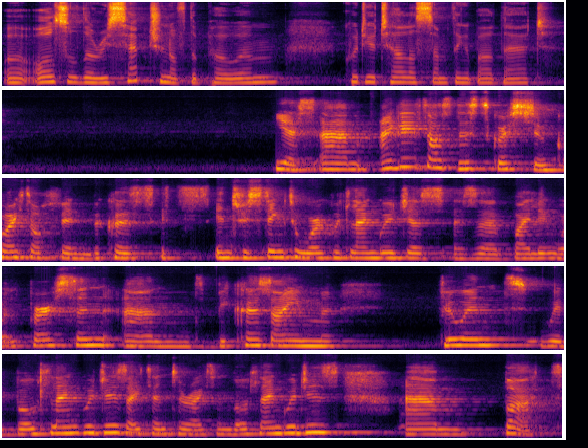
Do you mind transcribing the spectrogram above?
or also the reception of the poem? Could you tell us something about that? Yes, um, I get asked this question quite often because it's interesting to work with language as, as a bilingual person. And because I'm fluent with both languages, I tend to write in both languages. Um, but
